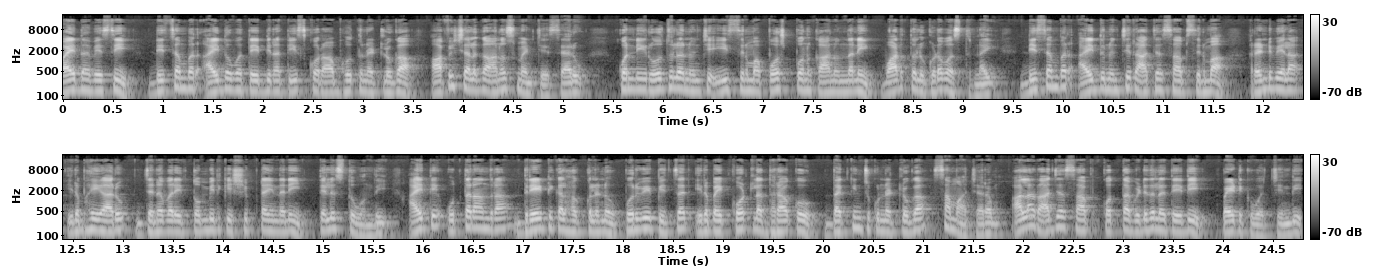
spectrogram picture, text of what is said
వాయిదా వేసి డిసెంబర్ ఐదవ తేదీన తీసుకురాబోతున్నట్లుగా అఫీషియల్గా అనౌన్స్మెంట్ చేశారు. కొన్ని రోజుల నుంచి ఈ సినిమా పోస్ట్ పోన్ కానుందని వార్తలు కూడా వస్తున్నాయి. డిసెంబర్ ఐదు నుంచి రాజాసాబ్ సినిమా రెండు వేల ఇరవై ఆరు జనవరి తొమ్మిదికి షిఫ్ట్ అయిందని తెలుస్తూ ఉంది. అయితే ఉత్తరాంధ్ర థియేటికల్ హక్కులను పూర్వీ పిక్చర్ ఇరవై కోట్ల ధరకు దక్కించుకున్నట్లుగా సమాచారం. అలా రాజాసాబ్ కొత్త విడుదల తేదీ బయటకు వచ్చింది.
